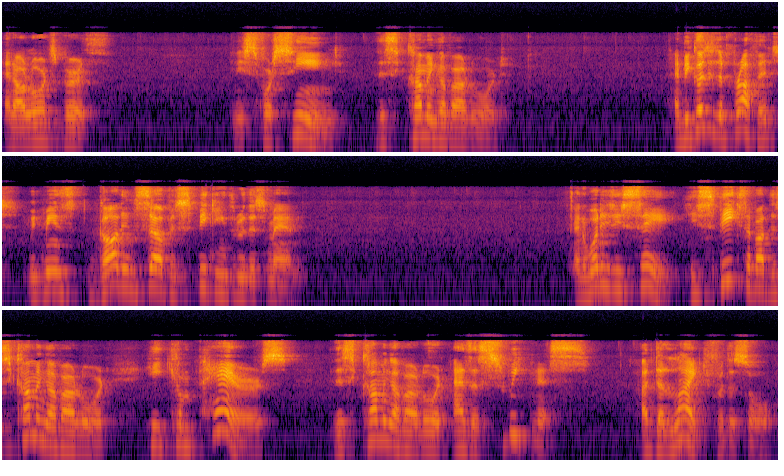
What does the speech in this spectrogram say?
and our Lord's birth. And he's foreseeing this coming of our Lord. And because he's a prophet, it means God himself is speaking through this man. And what does he say? He speaks about this coming of our Lord. He compares this coming of our Lord as a sweetness, a delight for the soul.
